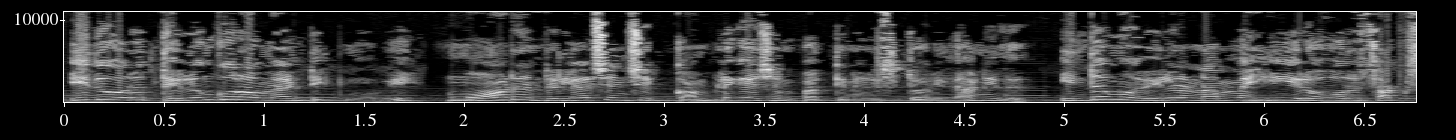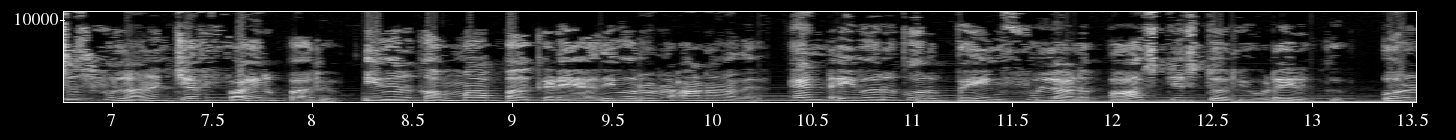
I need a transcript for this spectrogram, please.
இது ஒரு Telugu romantic movie modern relationship complication பத்தின ஸ்டோரி தான் இது. இந்த மூவில நம்ம ஹீரோ ஒரு சக்சஸ்ஃபுல்லான செஃப்பா இருப்பாரு. இவருக்கு அம்மா அப்பா கிடையாது இவரோட அனாதை. அண்ட் இவருக்கு ஒரு பெயின்ஃபுல்லான பாசிட்டிவ் ஸ்டோரியோட இருக்கு. ஒரு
